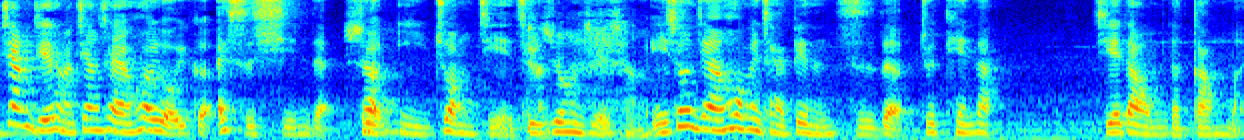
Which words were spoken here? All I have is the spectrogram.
降结肠降下来会有一个 S 型的，叫乙状结肠。乙状结肠，乙状结肠后面才变成直的，就填到。接到我们的肛门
